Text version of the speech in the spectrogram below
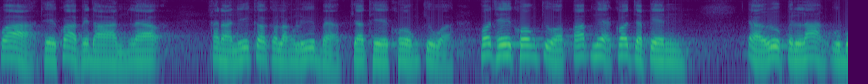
กว่าเทกว่าเพดานแล้ว ขณะนี้ก็กำลังรื้อแบบจะเทโครงจั่วพอเทโครงจั่วปั๊บเนี่ยก็จะเป็นรูปเป็นร่างอุโบ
